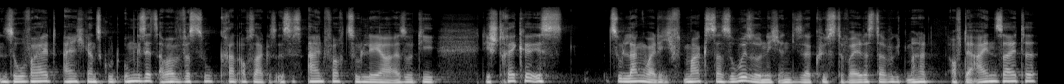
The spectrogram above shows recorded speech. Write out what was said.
soweit eigentlich ganz gut umgesetzt. Aber was du gerade auch sagst, es ist einfach zu leer. Also die, die Strecke ist zu langweilig. Ich mag es da sowieso nicht an dieser Küste, weil das da wirklich, man hat auf der einen Seite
